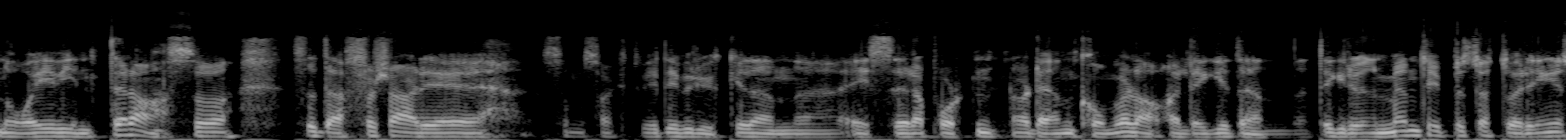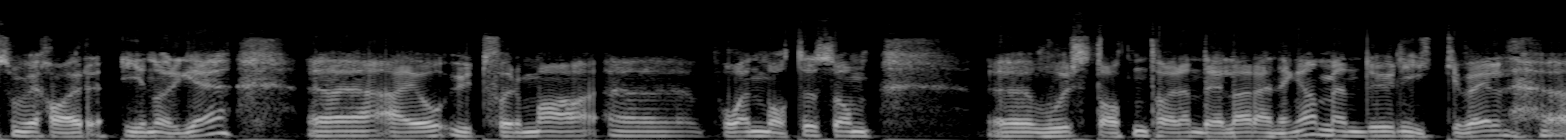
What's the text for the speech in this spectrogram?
nå i vinter. Så, så, Derfor så er det, som sagt, vil de bruke den ACER-rapporten når den kommer, da, og legge den til grunn. Men type støtteordninger som vi har i Norge, er jo utforma på en måte som hvor staten tar en del av regninga, men du likevel eh,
